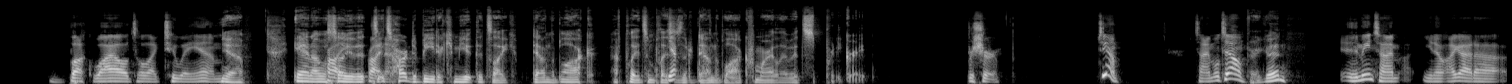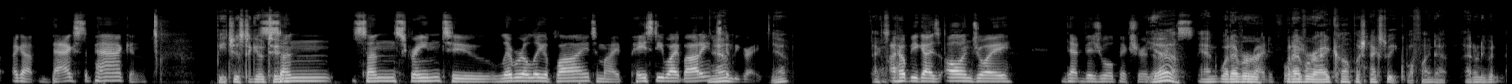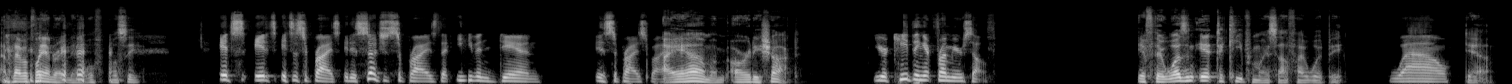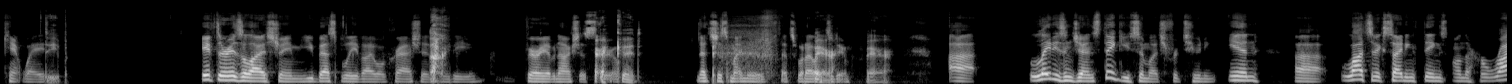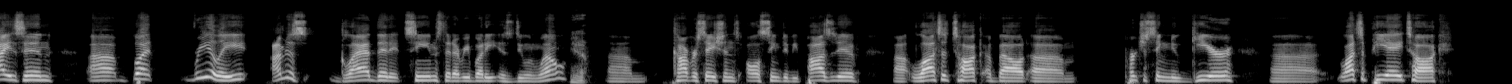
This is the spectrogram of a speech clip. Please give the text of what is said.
buck wild till like 2 a.m. Yeah. And I will Probably- tell you that it's, not. hard to beat a commute that's like down the block. I've played some places Yep. that are down the block from where I live. It's pretty great. for sure. So yeah, time will tell. Very good. In the meantime, you know, I got uh, I got bags to pack and Beaches to go to. sun sunscreen to liberally apply to my pasty white body. It's gonna be great. Yeah. Excellent. I hope you guys all enjoy that visual picture. That Yeah. And whatever whatever I accomplish next week, we'll find out. I don't even I don't have a plan right now. We'll, we'll see. it's it's it's a surprise. It is such a surprise that even Dan is surprised by it. I am. I'm already shocked. You're keeping it from yourself. If there wasn't it to keep for myself, I would be. Wow. Yeah. Can't wait. Deep. If there is a live stream, you best believe I will crash it and be very obnoxious through. good. That's just my move. That's what I Fair. like to do. Fair. Uh, ladies and gents, thank you so much for tuning in. Uh, lots of exciting things on the horizon. Uh, but really, I'm just glad that it seems that everybody is doing well. Yeah. Um, conversations all seem to be positive. Uh, lots of talk about um, purchasing new gear. Uh, lots of PA talk.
